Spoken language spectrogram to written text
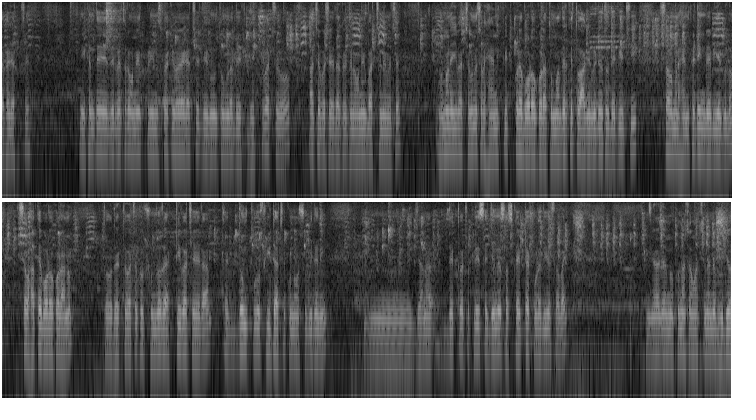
দেখা যাচ্ছে। এখান থেকে এদের ভেতরে অনেক প্রিন্স পাখি হয়ে গেছে, যেগুলো তোমরা দেখ, দেখতে পাচ্ছ। আশেপাশে দেখো এখানে অনেক বাচ্চা নেমেছে। আমার এই বাচ্চাগুলো সব হ্যান্ড ফিট করে বড় করা। তোমাদেরকে তো আগের ভিডিও তো দেখিয়েছি, সব আমার হ্যান্ড ফিটিং বেবি এগুলো, সব হাতে বড় করানো। তো দেখতে পাচ্ছ খুব সুন্দর অ্যাক্টিভ আছে এরা, একদম পুরো ফিট আছে, কোনো অসুবিধে নেই। জানা, দেখতে পাচ্ছ প্লিজ এর জন্য সাবস্ক্রাইবটা করে দিও সবাই। যারা যারা নতুন আছে আমার চ্যানেলে ভিডিও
